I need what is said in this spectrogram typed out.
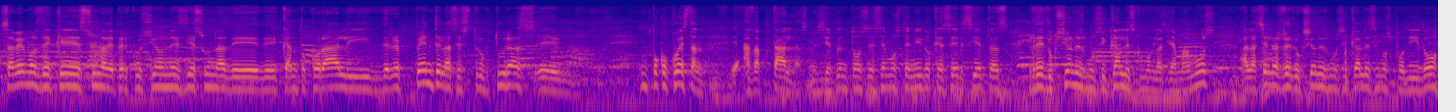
sabemos de que es una de percusiones y es una de, canto coral y de repente las estructuras... Eh, un poco cuestan eh, adaptarlas, ¿no es cierto? Entonces hemos tenido que hacer ciertas reducciones musicales, como las llamamos. Al hacer las reducciones musicales hemos podido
